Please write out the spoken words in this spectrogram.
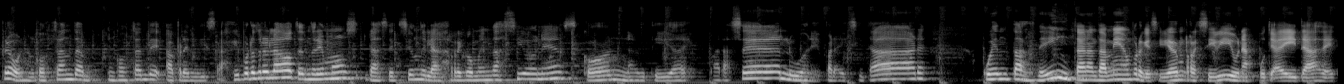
Pero bueno, en constante, en constante aprendizaje. Y por otro lado tendremos la sección de las recomendaciones con actividades para hacer, lugares para visitar, cuentas de Instagram también, porque si bien recibí unas puteaditas de,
